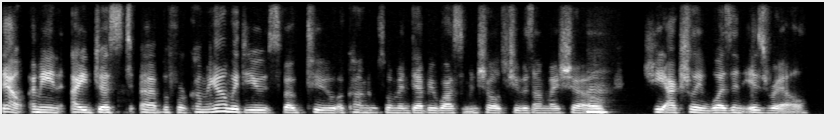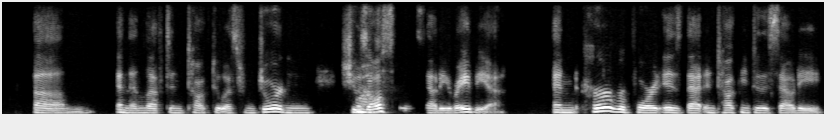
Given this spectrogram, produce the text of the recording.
Now, I mean, I just, uh, before coming on with you, spoke to a Congresswoman, Debbie Wasserman Schultz. She was on my show. Mm. She actually was in Israel um, and then left and talked to us from Jordan. She was Wow. also in Saudi Arabia. And her report is that in talking to the Saudi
